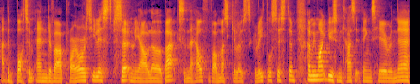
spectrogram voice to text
at the bottom end of our priority list, certainly our lower backs and the health of our musculoskeletal system. And we might do some tacit things here and there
